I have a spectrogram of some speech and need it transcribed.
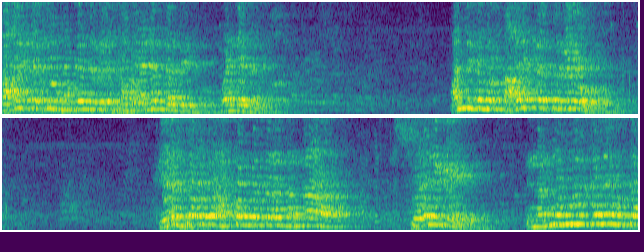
ಕಾರ್ಯಕರ್ತರು ಮುಖಂಡರುಗಳ ಸಭೆಯನ್ನು ಕರೆದಿದ್ವಿ ಮಂಡ್ಯದಲ್ಲಿ. ಅಲ್ಲಿ ನಮ್ಮ ಕಾರ್ಯಕರ್ತರುಗಳು ಎರಡ್ ಸಾವಿರದ ಹತ್ತೊಂಬತ್ತರ ನನ್ನ ಸೋಲಿಗೆ ನನ್ನ ಮೂಲಕವೇ ಉತ್ತರ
